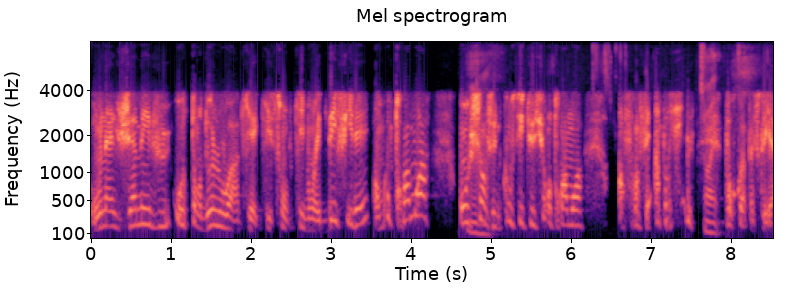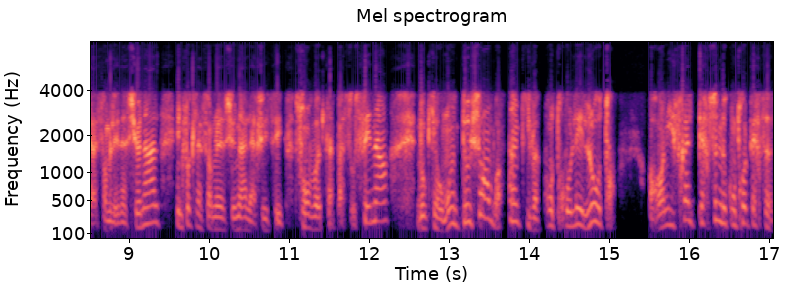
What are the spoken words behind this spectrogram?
On n'a jamais vu autant de lois qui, sont, qui vont être défilées en moins de trois mois. On mmh. change une constitution en trois mois. En France, c'est impossible. Pourquoi? Parce qu'il y a l'Assemblée nationale. Une fois que l'Assemblée nationale a fait son vote, ça passe au Sénat. Donc il y a au moins deux chambres. Un qui va contrôler l'autre. Or, en Israël, personne ne contrôle personne.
